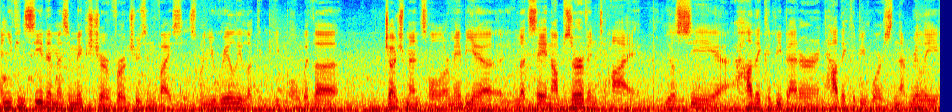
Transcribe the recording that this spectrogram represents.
and you can see them as a mixture of virtues and vices. When you really look at people with a judgmental or maybe a, let's say, an observant eye, you'll see how they could be better and how they could be worse, and that really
